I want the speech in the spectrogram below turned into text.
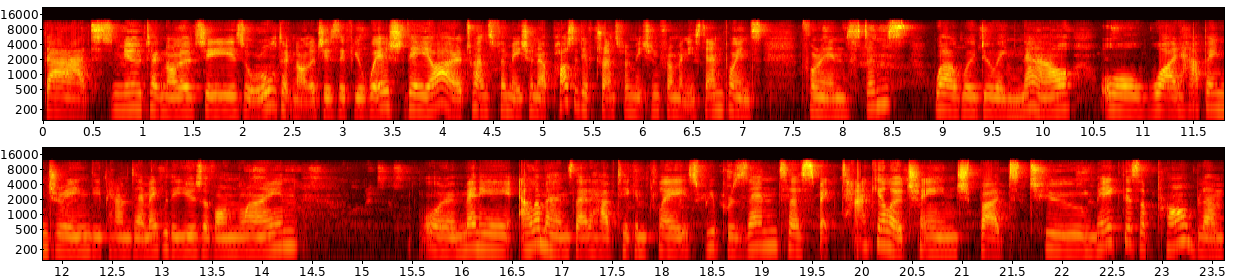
that new technologies or old technologies, if you wish, they are a transformation, a positive transformation from many standpoints. For instance, what we're doing now or what happened during the pandemic with the use of online or many elements that have taken place represent a spectacular change, but to make this a problem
